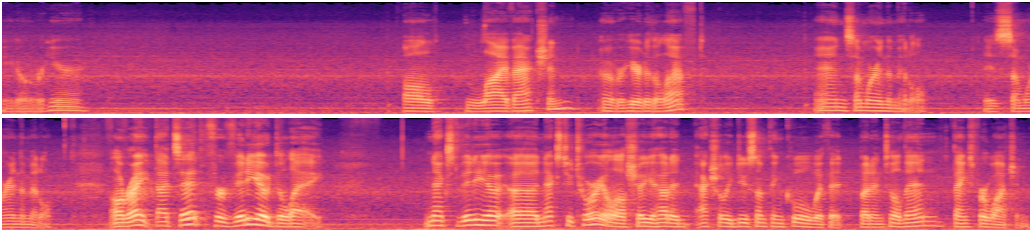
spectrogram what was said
you go over here. All live action over here to the left. And somewhere in the middle is somewhere in the middle. Alright, that's it for video delay. Next video, uh, next tutorial, I'll show you how to actually do something cool with it. But until then, thanks for watching.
